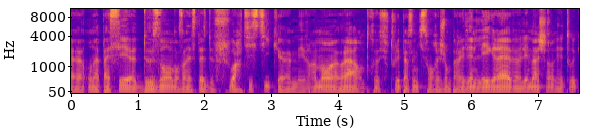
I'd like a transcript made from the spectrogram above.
Euh, on a passé euh, deux ans dans un espèce de flou artistique, mais vraiment, voilà, entre surtout les personnes qui sont en région parisienne, les grèves, les machins, les trucs.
